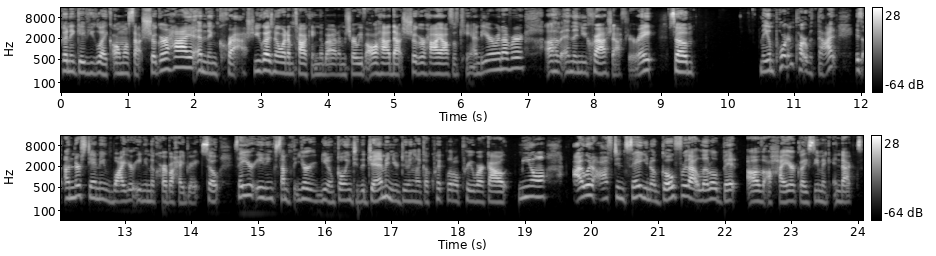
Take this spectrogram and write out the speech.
gonna give you like almost that sugar high and then crash. You guys know what I'm talking about. I'm sure we've all had that sugar high off of candy or whatever, um, and then you crash after, right? So, the important part with that is understanding why you're eating the carbohydrate. So, say you're eating something, you're, you know, going to the gym and you're doing like a quick little pre-workout meal. I would often say, you know, go for that little bit of a higher glycemic index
